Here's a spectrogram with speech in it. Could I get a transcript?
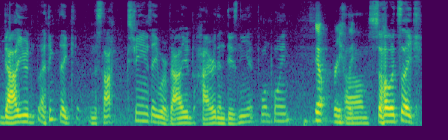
valued. I think like in the stock exchange, they were valued higher than Disney at one point. yep briefly Um, so it's like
